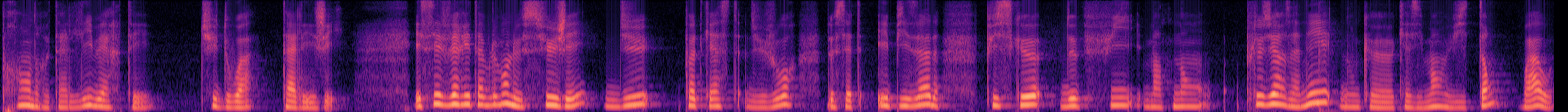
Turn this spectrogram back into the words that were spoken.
prendre ta liberté, tu dois t'alléger. Et c'est véritablement le sujet du podcast du jour, de cet épisode, puisque depuis maintenant plusieurs années, donc euh, quasiment huit ans, waouh,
